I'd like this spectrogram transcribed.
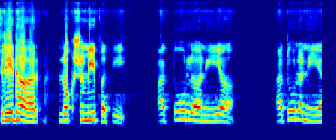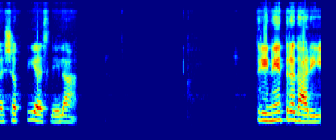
श्रीधर लक्ष्मीपती अतुलनीय अतुलनीय शक्ती असलेला त्रिनेत्रधारी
